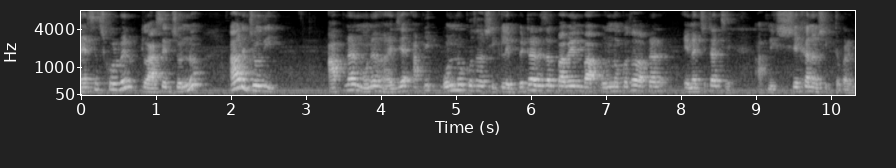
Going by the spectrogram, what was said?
মেসেজ করবেন ক্লাসের জন্য। আর যদি আপনার মনে হয় যে আপনি অন্য কোথাও শিখলে বেটার রেজাল্ট পাবেন বা অন্য কোথাও আপনার এনার্জিটা আছে আপনি সেখানেও শিখতে পারেন।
